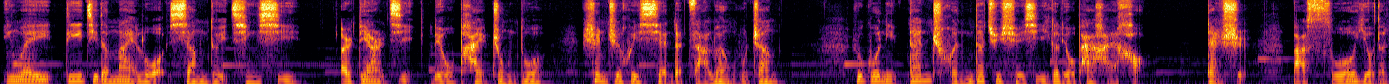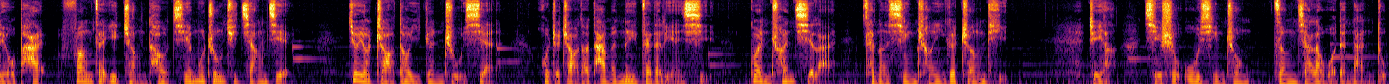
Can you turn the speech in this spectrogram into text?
因为第一季的脉络相对清晰，而第二季流派众多，甚至会显得杂乱无章。如果你单纯的去学习一个流派还好，但是把所有的流派放在一整套节目中去讲解，就要找到一根主线，或者找到他们内在的联系，贯穿起来，才能形成一个整体。这样其实无形中增加了我的难度，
